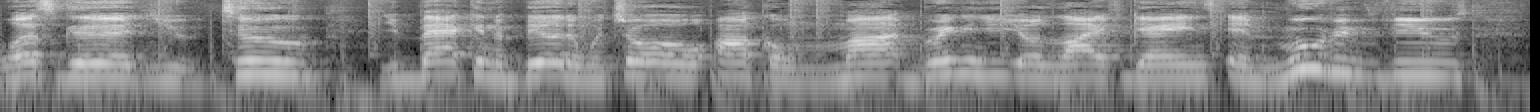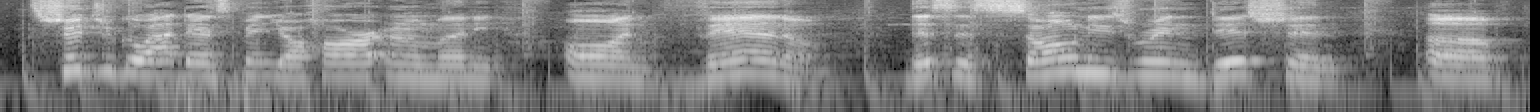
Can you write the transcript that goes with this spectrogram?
What's good, YouTube? You're back in the building with your old Uncle Mont, bringing you your life gains and movie reviews. Should you go out there and spend your hard-earned money on Venom? This is Sony's rendition of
